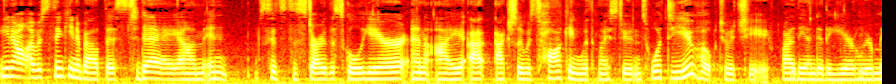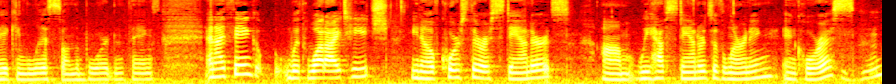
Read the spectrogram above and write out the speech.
You know, I was thinking about this today, um, and since the start of the school year, and I actually was talking with my students. What do you hope to achieve by the end of the year? And we were making lists on the board and things. And I think with what I teach, you know, of course there are standards. Um, we have standards of learning in chorus. Mm-hmm.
